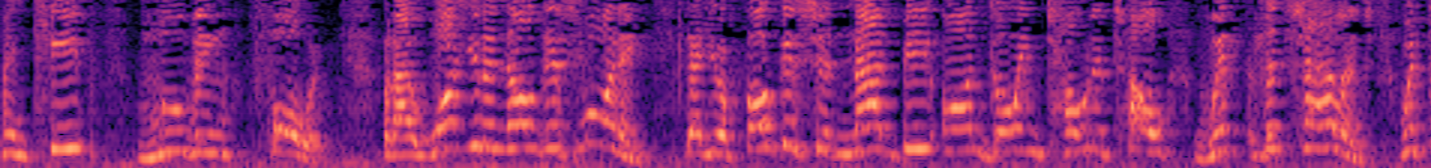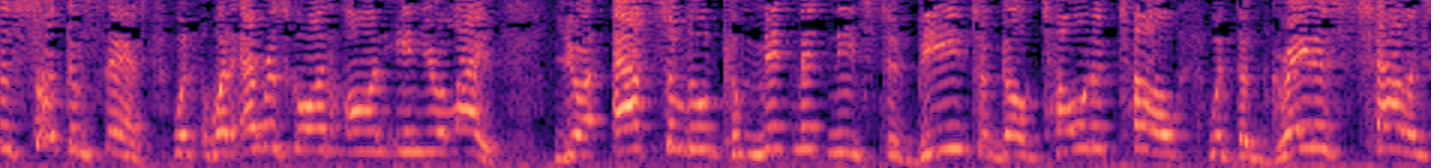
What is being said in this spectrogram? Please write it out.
and keep moving forward. But I want you to know this morning that your focus should not be on going toe to toe with the challenge, with the circumstance, with whatever's going on in your life. Your absolute commitment needs to be to go toe to toe with the greatest challenge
